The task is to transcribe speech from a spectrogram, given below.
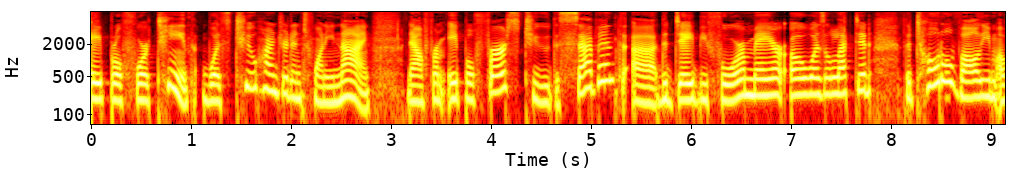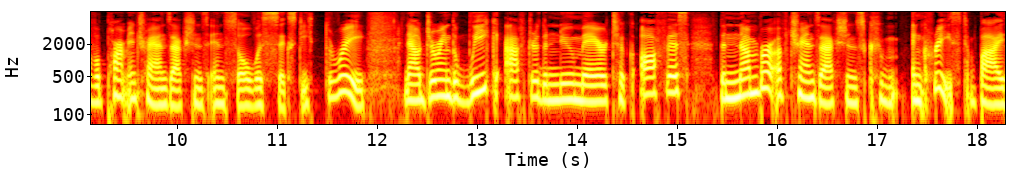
April 14th was 229. Now, from April 1st to the 7th, uh, the day before Mayor O was elected, the total volume of apartment transactions in Seoul was 63. Now, during the week after the new mayor took office, the number of transactions com- increased by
